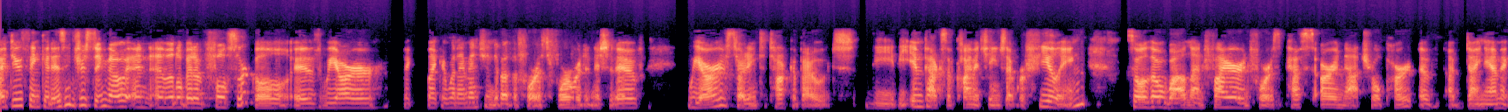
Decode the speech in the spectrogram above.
I do think it is interesting though, and a little bit of full circle is we are like like when I mentioned about the Forest Forward initiative, we are starting to talk about the the impacts of climate change that we're feeling. So although wildland fire and forest pests are a natural part of, of dynamic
